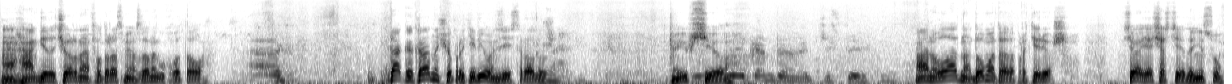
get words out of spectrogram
Ага, где-то черная, в тот раз меня за ногу хватало. Так, экран еще протери вон здесь сразу же. И все. А, ну ладно, дома тогда протерешь. Все, я сейчас тебе донесу.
